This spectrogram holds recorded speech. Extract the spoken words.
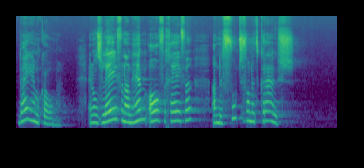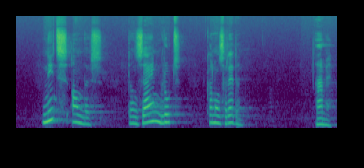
bij Hem komen en ons leven aan Hem overgeven aan de voet van het kruis. Niets anders dan Zijn bloed kan ons redden. Amen.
